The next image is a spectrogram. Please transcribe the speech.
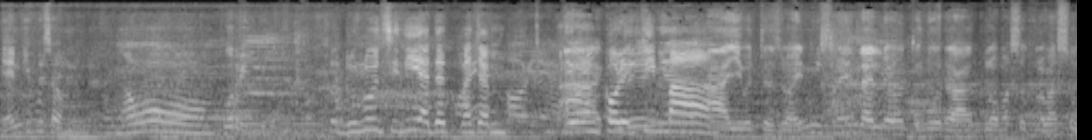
Yang ni pun sama. Oh. Korek juga. So dulu sini ada macam dia orang korek kiranya- timah. Ah, ya betul. Sebab ini sebenarnya lalu untuk orang keluar masuk keluar masuk.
